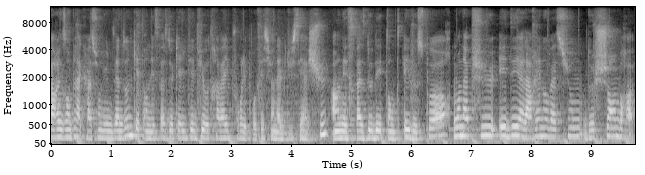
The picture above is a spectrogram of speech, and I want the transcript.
par exemple la création d'une Zen Zone qui est un espace de qualité de vie au travail pour les professionnels du CHU, un espace de détente et de sport. On a pu aider à la rénovation de chambres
